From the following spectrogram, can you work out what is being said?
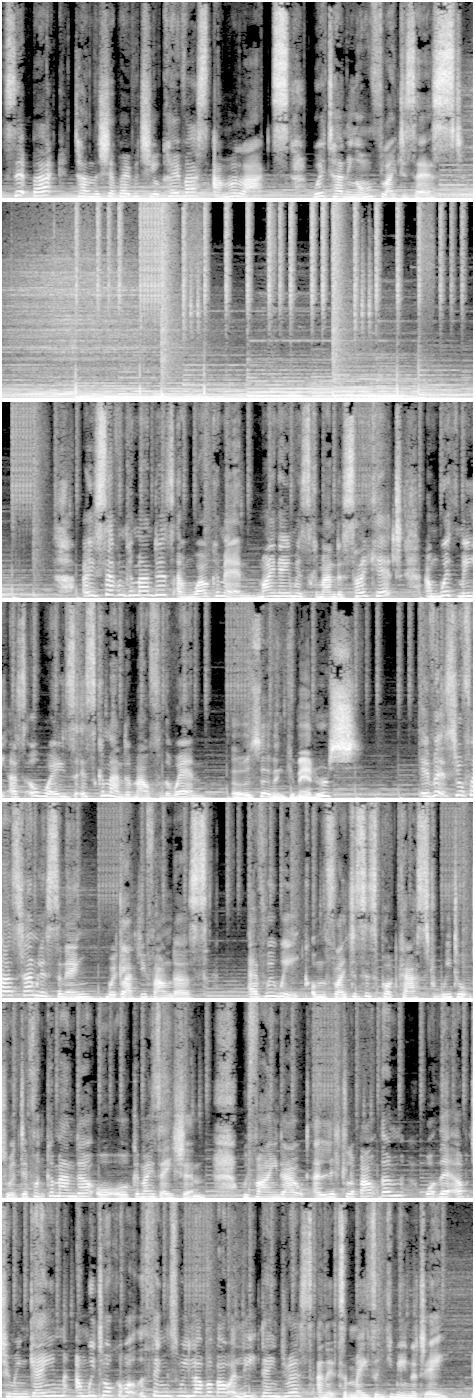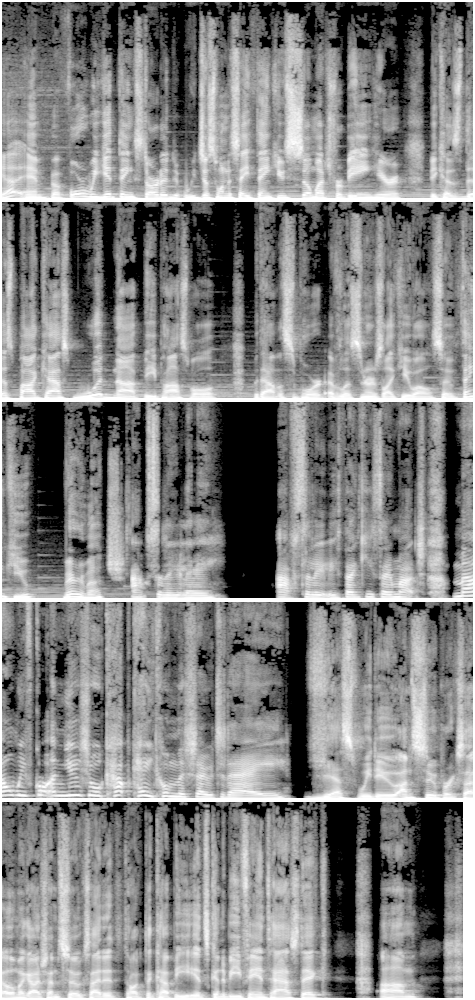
Sit back, turn the ship over to your COVAS, and relax. We're turning on Flight Assist. Oh, seven commanders, and welcome in. My name is Commander Psychit, and with me, as always, is Commander Mal for the win. 07 Commanders. If it's your first time listening, we're glad you found us. Every week on the Flight Assist podcast, we talk to a different commander or organization. We find out a little about them, what they're up to in game, and we talk about the things we love about Elite Dangerous and its amazing community. Yeah, and before we get things started, we just want to say thank you so much for being here because this podcast would not be possible without the support of listeners like you all. So thank you very much. Absolutely. Absolutely. Thank you so much. Mel, we've got unusual cupcake on the show today. Yes, we do. I'm super excited. Oh my gosh, I'm so excited to talk to Cuppy. It's going to be fantastic. Um,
